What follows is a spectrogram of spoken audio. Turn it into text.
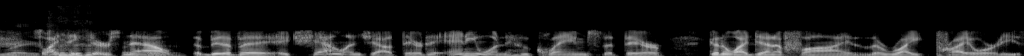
Right. So I think there's now a bit of a, a, challenge out there to anyone who claims that they're going to identify the right priorities.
